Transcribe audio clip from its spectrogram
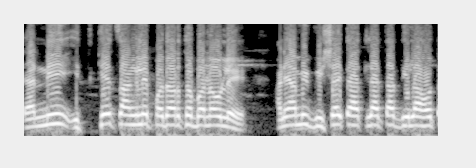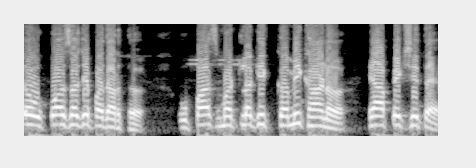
त्यांनी इतके चांगले पदार्थ बनवले. आणि आम्ही विषय त्यातल्या त्यात दिला होता उपवासाचे पदार्थ. उपवास म्हटलं की कमी खाणं हे अपेक्षित आहे.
